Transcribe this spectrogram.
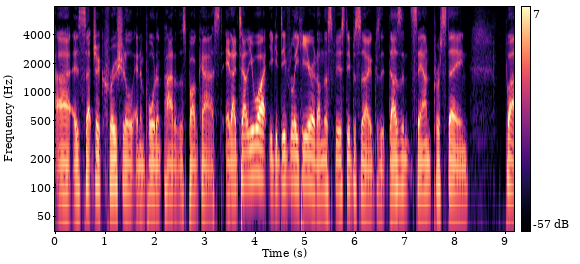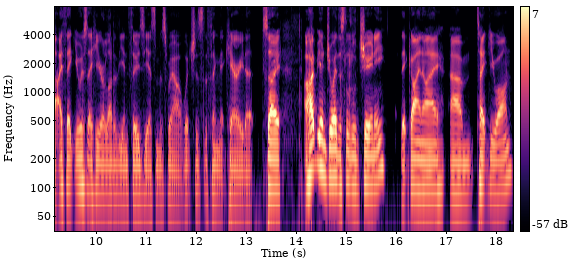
uh, is such a crucial and important part of this podcast. And I tell you what, you could definitely hear it on this first episode because it doesn't sound pristine. But I think you also hear a lot of the enthusiasm as well, which is the thing that carried it. So I hope you enjoy this little journey that Guy and I um, take you on.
